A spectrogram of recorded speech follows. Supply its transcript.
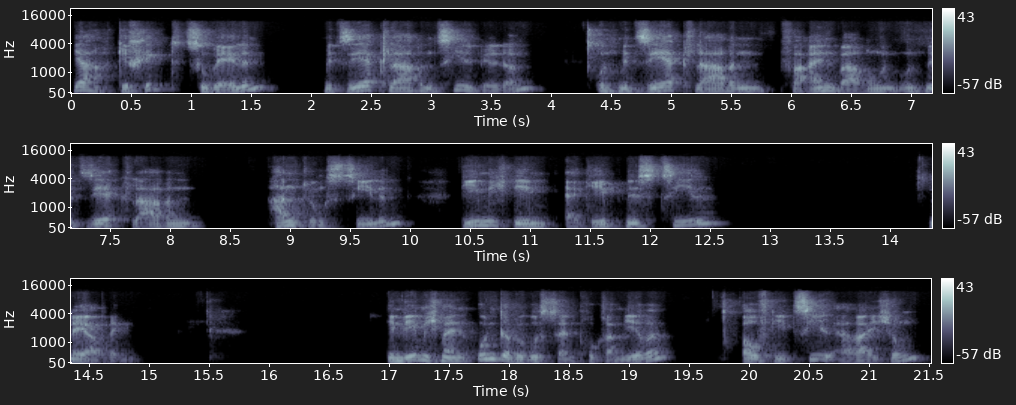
ja geschickt zu wählen mit sehr klaren Zielbildern und mit sehr klaren Vereinbarungen und mit sehr klaren Handlungszielen, die mich dem Ergebnisziel näher bringen. Indem ich mein Unterbewusstsein programmiere auf die Zielerreichung,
